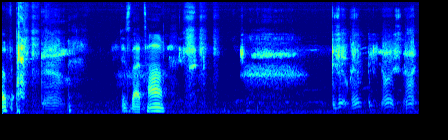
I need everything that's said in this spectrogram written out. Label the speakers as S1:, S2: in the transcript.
S1: up. it's that time.
S2: Is it really? No, it's not.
